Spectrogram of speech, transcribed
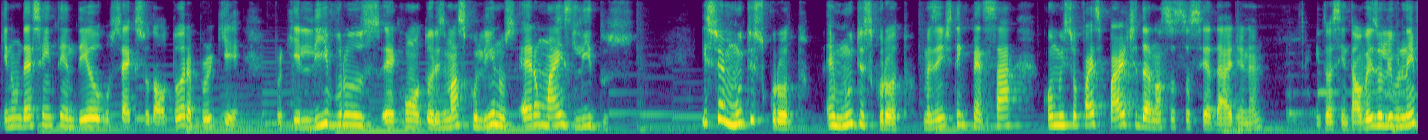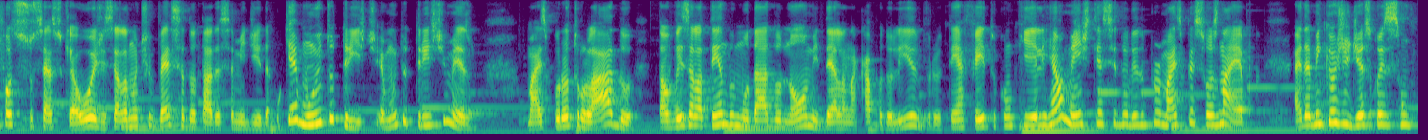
Que não desse a entender o sexo da autora, por quê? Porque livros é, com autores masculinos eram mais lidos. Isso é muito escroto, é muito escroto, mas a gente tem que pensar como isso faz parte da nossa sociedade, né? Então, assim, talvez o livro nem fosse o sucesso que é hoje se ela não tivesse adotado essa medida, o que é muito triste, é muito triste mesmo. Mas, por outro lado, talvez ela tendo mudado o nome dela na capa do livro tenha feito com que ele realmente tenha sido lido por mais pessoas na época. Ainda bem que hoje em dia as coisas são um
